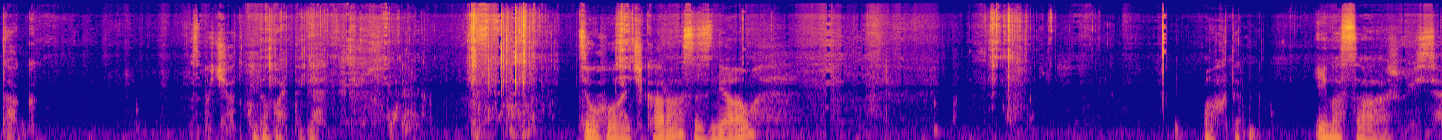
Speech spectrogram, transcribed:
Так. Спочатку давай тобі. Цього гачка раз зняв. Ох так. І насаджуйся.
